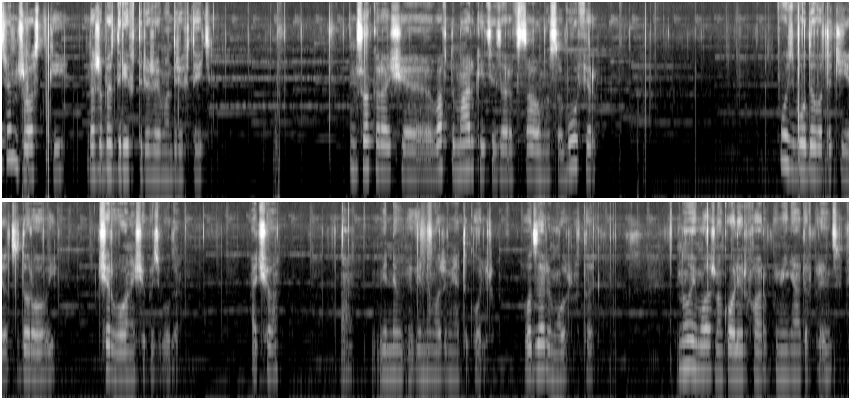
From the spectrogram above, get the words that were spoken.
Опять він жорсткий. Даже без дрифт режима дрифтить. Ну що, коротше, в автомаркеті зараз вставимо сабвуфер. Пусть буде отакий от здоровий. Червоний ще пусть буде. А чо? А, він не, він не може міняти колір. От зараз можна, так. Ну і можна колір фарб поміняти, в принципі.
